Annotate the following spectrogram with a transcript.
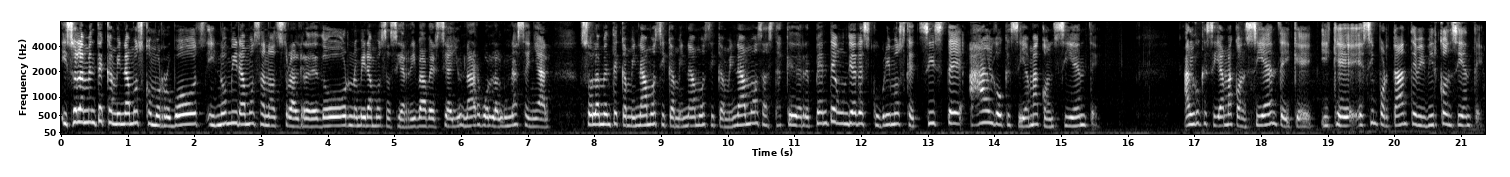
y solamente caminamos como robots y no miramos a nuestro alrededor, no miramos hacia arriba a ver si hay un árbol alguna señal? Solamente caminamos y caminamos y caminamos hasta que de repente un día descubrimos que existe algo que se llama consciente algo que se llama consciente y que, y que es importante vivir consciente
